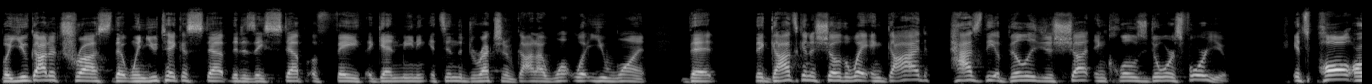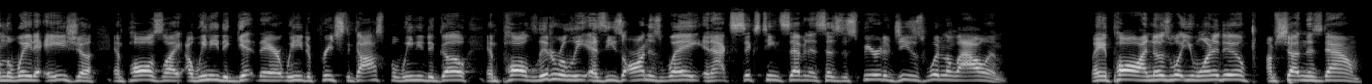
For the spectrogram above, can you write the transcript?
but you've got to trust that when you take a step that is a step of faith, again, meaning it's in the direction of God, I want what you want, that, that God's going to show the way. And God has the ability to shut and close doors for you. It's Paul on the way to Asia, and Paul's like, we need to get there. We need to preach the gospel. We need to go. And Paul literally, as he's on his way in Acts 16, 7, it says the Spirit of Jesus wouldn't allow him. Like, hey, Paul, I knows what you want to do. I'm shutting this down.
